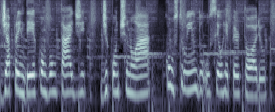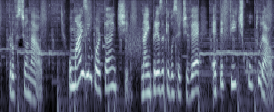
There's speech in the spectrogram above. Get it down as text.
de aprender, com vontade de continuar construindo o seu repertório profissional. O mais importante na empresa que você tiver é ter fit cultural.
